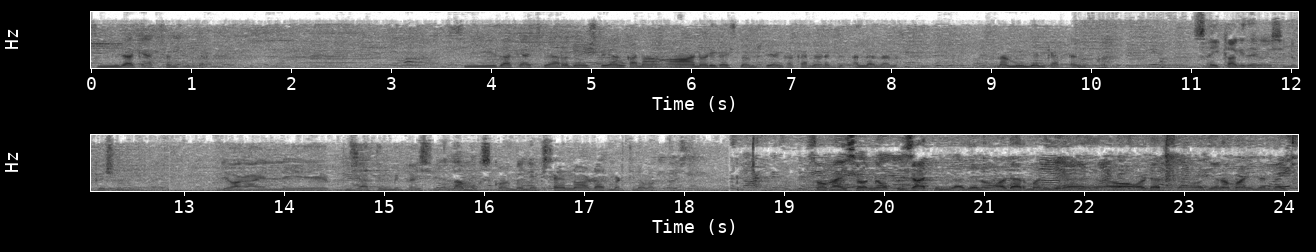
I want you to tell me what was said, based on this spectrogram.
ಸೀದಾ ಕ್ಯಾಚ್ ಅನ್ಸುತ್ತೆ. ಸೀದಾ ಕ್ಯಾಚ್ ಯಾರದು ಶ್ರೇಯಾಂಕನಾ? ಆ, ನೋಡಿ ಗೈಸ್ ನಮ್ಮ ಶ್ರೇಯಾಂಕ ಕರ್ನಾಟಕದ ಅಲ್ಲಲ್ಲ ನಮ್ಮ ಇಂಡಿಯನ್ ಕ್ಯಾಪ್ಟನ್ ಸೈಕ್ ಆಗಿದೆ ಗೈಸ್ ಈ ಲೊಕೇಶನ್ ಇವಾಗ ಇಲ್ಲಿ ಪಿಜ್ಜಾ ತಿನ್ಬಿಟ್ಟು ಗೈಸ್ ಎಲ್ಲ ಮುಗಿಸ್ಕೊಂಡು ನೆಕ್ಸ್ಟ್ ಟೈಮ್ ಆರ್ಡರ್ ಮಾಡ್ತೀನಿ ಅವಾಗ ಗೈಸ್ ಸೊ ಗೈಸ್ ಇವಾಗ ನಾವು ಪಿಜ್ಜಾ ತಿಂದ್ರೆ ಅದೇನೋ ಆರ್ಡರ್ ಮಾಡಿದ್ರೆ ಆರ್ಡರ್ಸ್ ಅದೇನೋ ಮಾಡಿದ್ದಾರೆ ಗೈಸ್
